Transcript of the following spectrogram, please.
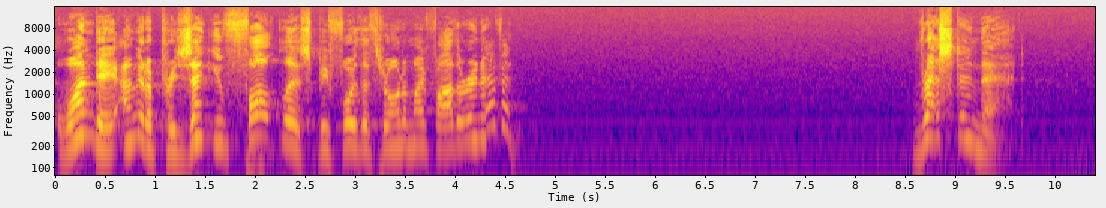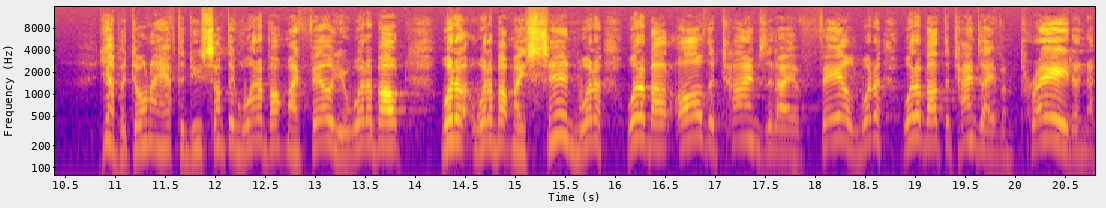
One day I'm going to present you faultless before the throne of my Father in heaven. Rest in that. Yeah, but don't I have to do something? What about my failure? What about what, what about my sin? What, what about all the times that I have failed? What, what about the times I haven't prayed and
